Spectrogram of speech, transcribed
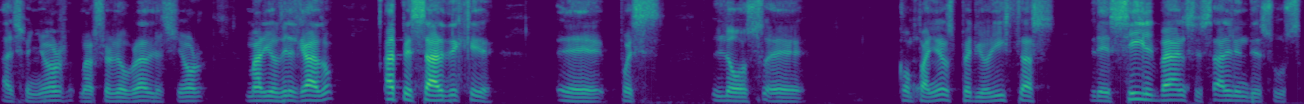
al señor Marcelo Ebrard, el señor Mario Delgado, a pesar de que, eh, pues, los eh, compañeros periodistas le silban, se salen de sus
